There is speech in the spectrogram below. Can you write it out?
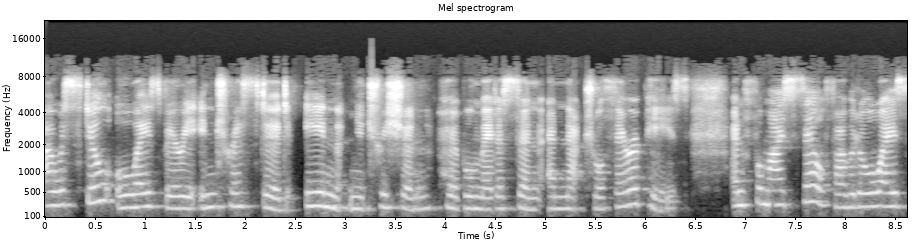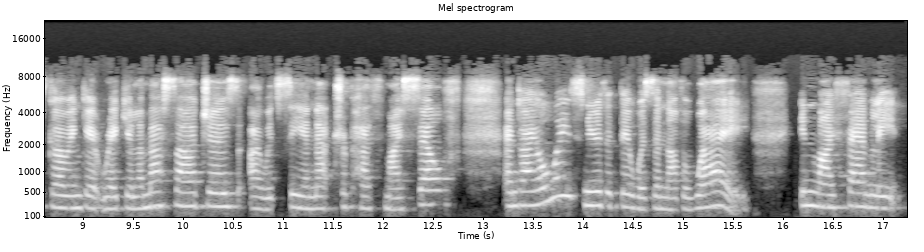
I was still always very interested in nutrition, herbal medicine, and natural therapies. And for myself, I would always go and get regular massages. I would see a naturopath myself. And I always knew that there was another way. In my family,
